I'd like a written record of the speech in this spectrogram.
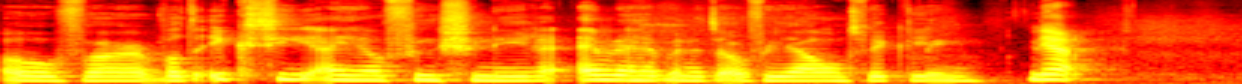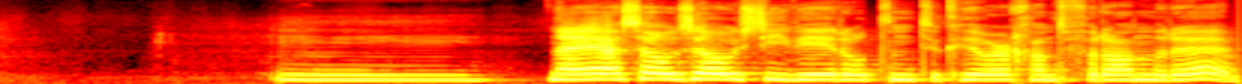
over wat ik zie aan jouw functioneren en we hebben het over jouw ontwikkeling. Ja. Mm, Nou ja, sowieso is die wereld natuurlijk heel erg aan het veranderen.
